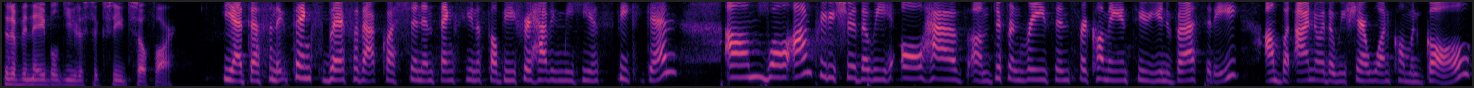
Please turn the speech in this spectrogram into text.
that have enabled you to succeed so far? Yeah, definitely. Thanks, Blair, for that question, and thanks, UNSW, for having me here speak again. Um, well, I'm pretty sure that we all have um, different reasons for coming into university, um, but I know that we share one common goal,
